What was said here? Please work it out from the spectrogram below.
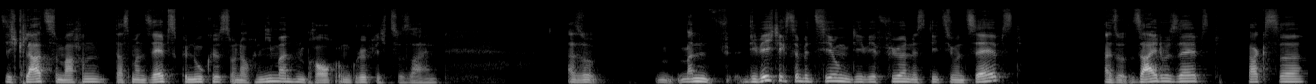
sich klar zu machen, dass man selbst genug ist und auch niemanden braucht, um glücklich zu sein. Also, man, die wichtigste Beziehung, die wir führen, ist die zu uns selbst. Also sei du selbst, wachse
